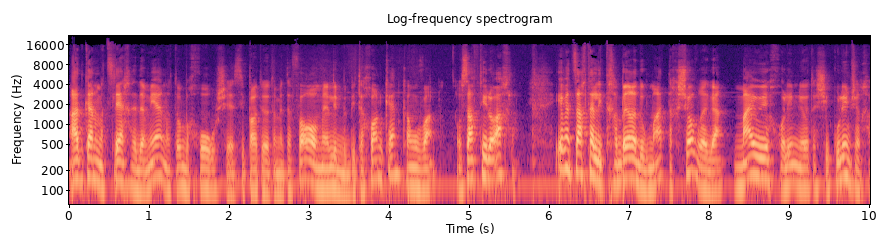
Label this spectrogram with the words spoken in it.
עד כאן מצליח לדמיין אותו בחור שסיפרתי לו את המטאפורה, אומר לי בביטחון, כן, כמובן. הוספתי לו אחלה. אם הצלחת להתחבר לדוגמה, תחשוב רגע מה היו יכולים להיות השיקולים שלך.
